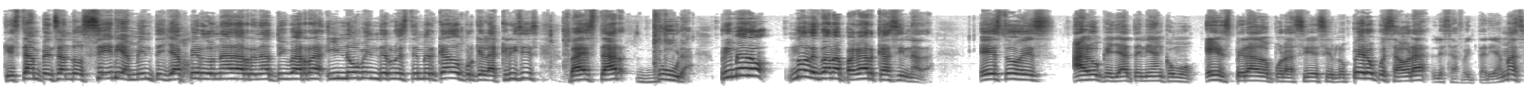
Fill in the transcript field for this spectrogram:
que están pensando seriamente ya perdonar a Renato Ibarra y no venderlo a este mercado porque la crisis va a estar dura. Primero, no les van a pagar casi nada. Esto es algo que ya tenían como esperado por así decirlo, pero pues ahora les afectaría más,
